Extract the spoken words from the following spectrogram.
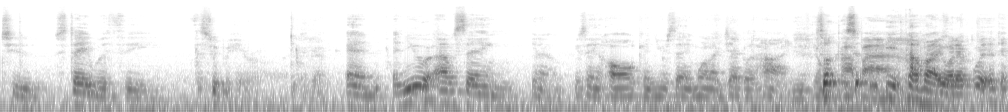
to stay with the the superhero. And and you were, I was saying, you know, you're saying Hulk, and you were saying more like Jekyll and Hyde. So, going so Popeye. Popeye, whatever. Okay,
